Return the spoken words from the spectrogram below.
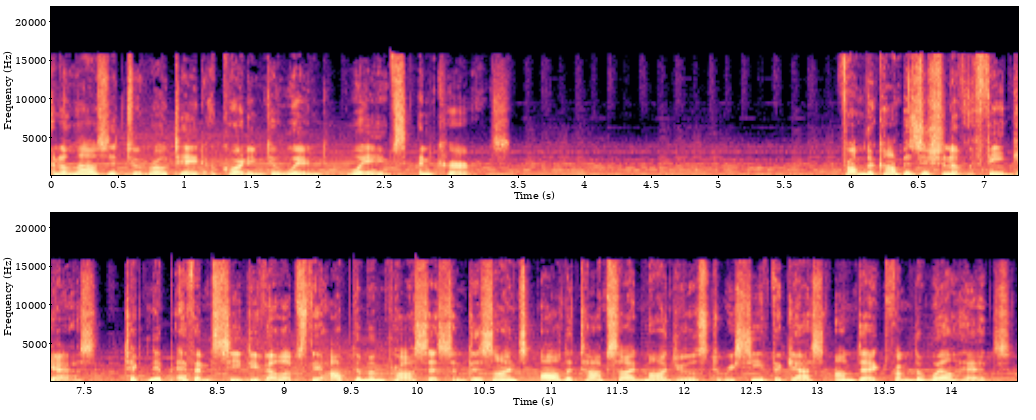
and allows it to rotate according to wind, waves, and currents. From the composition of the feed gas, Technip FMC develops the optimum process and designs all the topside modules to receive the gas on deck from the wellheads.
